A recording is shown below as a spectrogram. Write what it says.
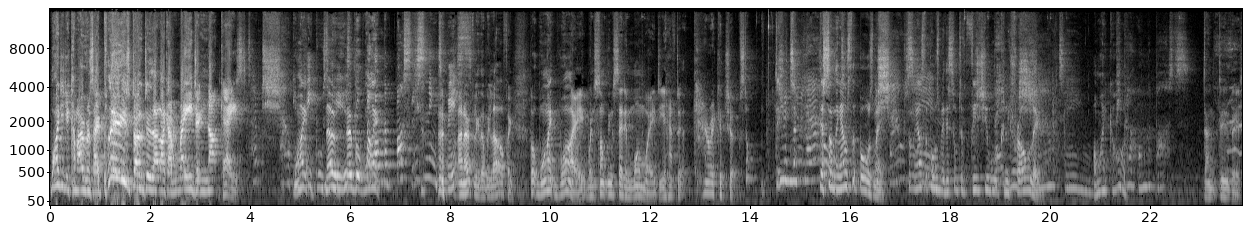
why did you come over and say, please don't do that like a raging nutcase? Don't shout in Why- people's no, ears. no, but People why- on the bus listening to this. and hopefully they'll be laughing. But why, why, when something's said in one way, do you have to caricature? Stop doing You're too that. There's something else that bores me. Something else that bores me. This sort of visual Babe, controlling. Oh my god! People are on the bus. Don't do this.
